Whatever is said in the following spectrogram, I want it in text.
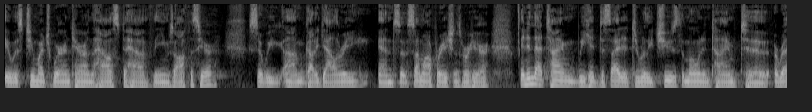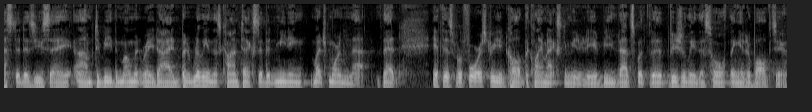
it was too much wear and tear on the house to have the Eames office here. So we um, got a gallery, and so some operations were here. And in that time, we had decided to really choose the moment in time to arrest it, as you say, um, to be the moment Ray died, but really in this context of it meaning much more than that. That if this were forestry, you'd call it the climax community. It'd be that's what the visually this whole thing had evolved to.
